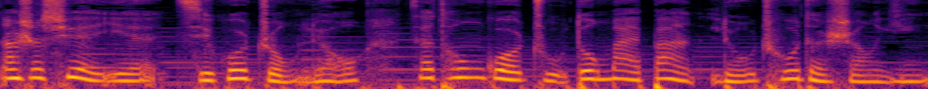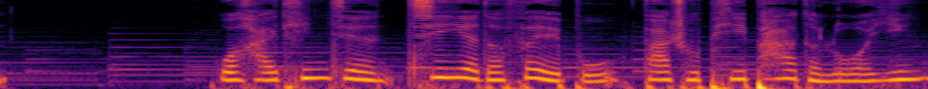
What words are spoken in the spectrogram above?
那是血液挤过肿瘤，再通过主动脉瓣流出的声音。我还听见积液的肺部发出噼啪的锣音，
